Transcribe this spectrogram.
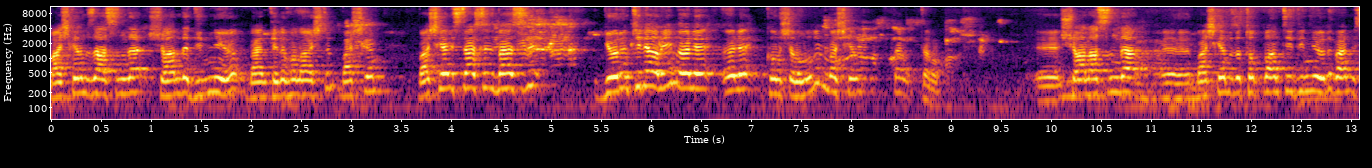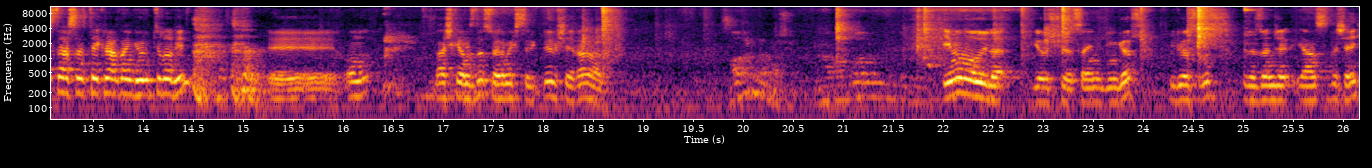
başkanımız aslında şu anda dinliyor. Ben telefonu açtım. Başkan, başkan isterseniz ben sizi görüntülü arayayım öyle öyle konuşalım olur mu başkanım? Tamam, tamam. Ee, şu an aslında e, başkanımız da toplantıyı dinliyordu. Ben isterseniz tekrardan görüntülü alayım. Ee, onu başkanımız da söylemek istedikleri bir şeyler var. İmamoğlu'yla görüşüyor Sayın Güngör. Biliyorsunuz biraz önce yansıdı şey.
